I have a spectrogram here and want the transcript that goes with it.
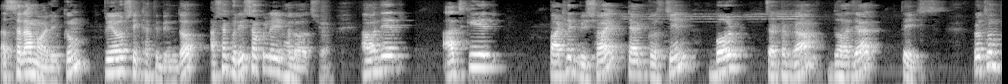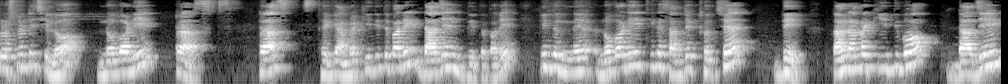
আসসালামু আলাইকুম, প্রিয় শিক্ষার্থীবৃন্দ, আশা করি সকলেই ভালো আছো। আমাদের আজকের পাঠের বিষয় ট্যাগ কোশ্চিন বোর্ড চট্টগ্রাম দু হাজার তেইশ। প্রথম প্রশ্নটি ছিল নোবডি ট্রাস্ট ট্রাস্ট থেকে আমরা কি দিতে পারি? ডাজেন্ট দিতে পারি। কিন্তু নোবডি থেকে সাবজেক্ট হচ্ছে দে তাহলে আমরা কি দিব? ডাজেন্ট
